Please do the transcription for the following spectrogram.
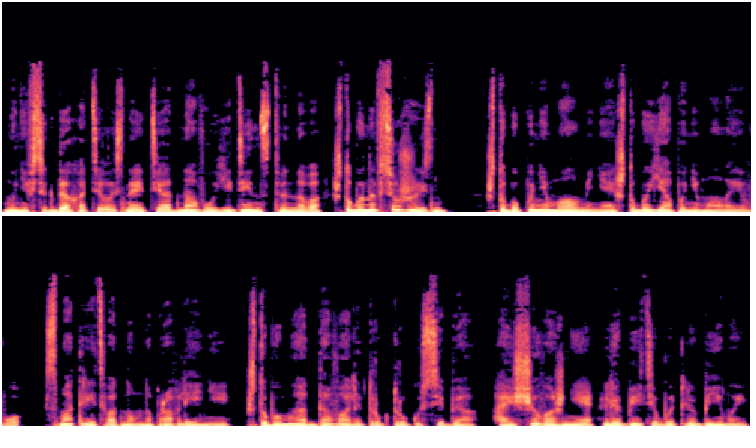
Мне всегда хотелось найти одного, единственного, чтобы на всю жизнь. Чтобы понимал меня и чтобы я понимала его. Смотреть в одном направлении. Чтобы мы отдавали друг другу себя. А еще важнее — любить и быть любимой.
